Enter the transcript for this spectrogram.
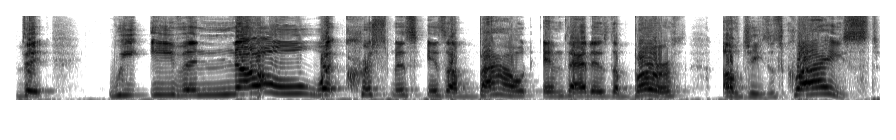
that we even know what Christmas is about, and that is the birth of Jesus Christ.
